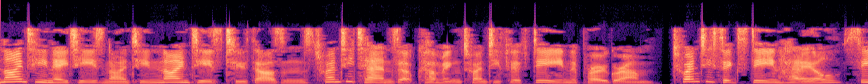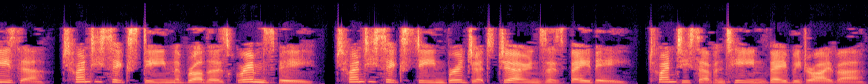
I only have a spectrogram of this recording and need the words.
1980s 1990s 2000s 2010s Upcoming 2015 The Program. 2016 Hail, Caesar. 2016 The Brothers Grimsby. 2016 Bridget Jones's Baby. 2017 Baby Driver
